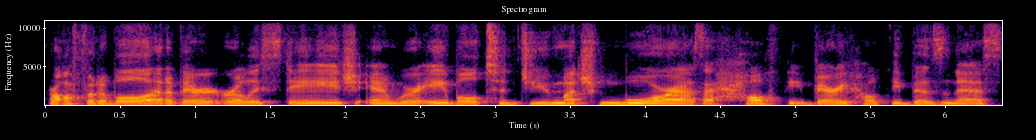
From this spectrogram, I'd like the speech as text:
profitable at a very early stage and we're able to do much more as a healthy very healthy business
